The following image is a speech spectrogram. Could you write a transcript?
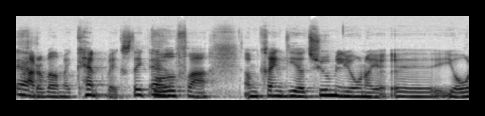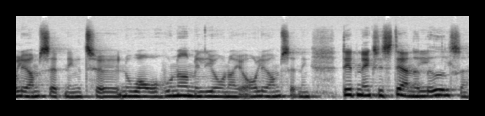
ja. har der været markant vækst. Ikke? Ja. Gået fra omkring de her 20 millioner øh, i årlig omsætning til nu over 100 millioner i årlig omsætning. Det er den eksisterende ledelse,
